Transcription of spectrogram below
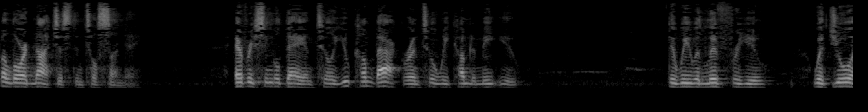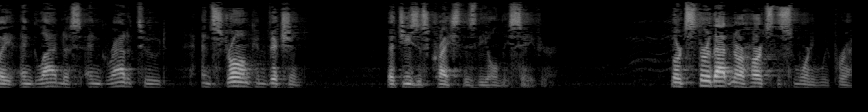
But Lord, not just until Sunday. Every single day until you come back or until we come to meet you. That we would live for you with joy and gladness and gratitude and strong conviction that Jesus Christ is the only Savior. Lord, stir that in our hearts this morning, we pray.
